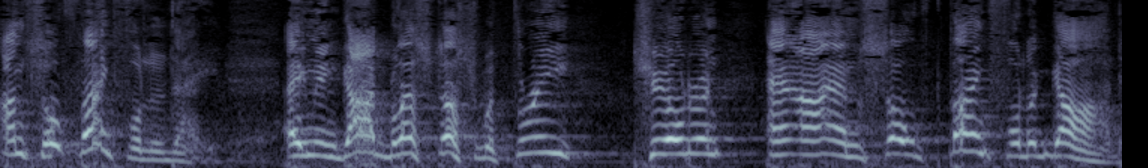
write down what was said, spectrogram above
I'm so thankful today. Amen. God blessed us with three children, and I am so thankful to God.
